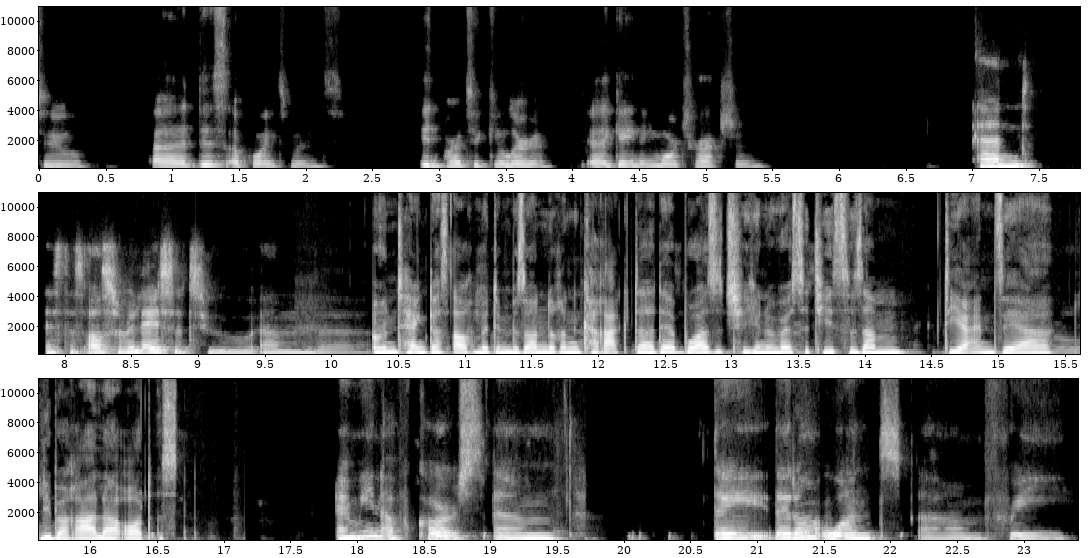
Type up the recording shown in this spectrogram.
to uh, disappointment in particular uh, gaining more traction. And is this also related to, um, the Und hängt das auch mit dem besonderen Charakter der Boğaziçi University zusammen, die ja ein sehr liberaler Ort ist? I mean, of course, um, they they don't want um, free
